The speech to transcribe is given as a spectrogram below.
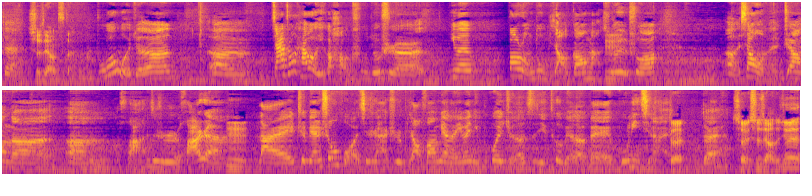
对，是这样子的。不过我觉得，嗯，加州还有一个好处，就是因为包容度比较高嘛，所以说，呃，像我们这样的，嗯。华就是华人，嗯，来这边生活其实还是比较方便的，因为你不会觉得自己特别的被孤立起来。对对，是是这样的，因为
